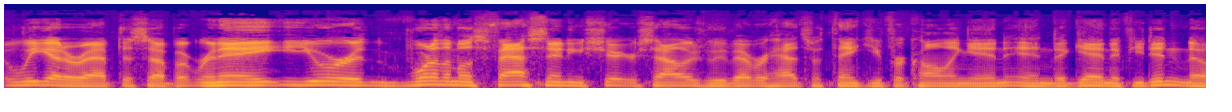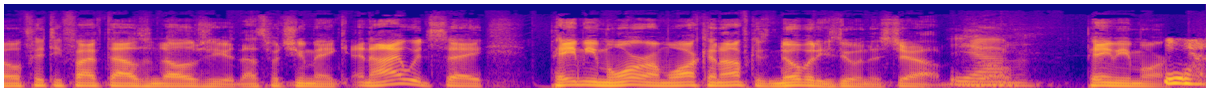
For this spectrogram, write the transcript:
we gotta wrap this up. But Renae, you were one of the most fascinating share your salaries we've ever had. So thank you for calling in. And again, if you didn't know, fifty five thousand dollars a year, that's what you make. And I would say, pay me more. I'm walking off because nobody's doing this job. Yeah. So, pay me more. Yeah.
